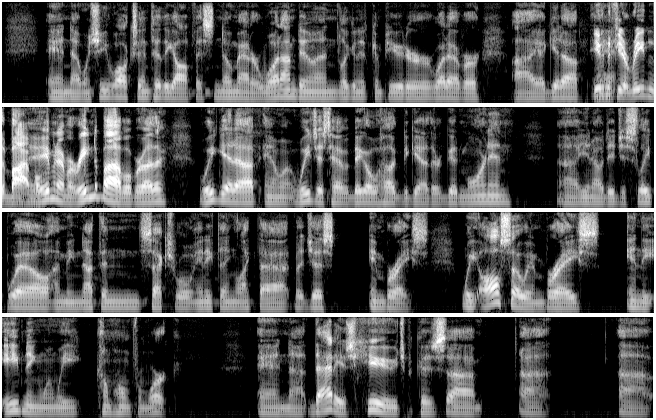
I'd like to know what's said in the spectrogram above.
and uh, when she walks into the office, no matter what I'm doing, looking at the computer or whatever, I uh, get up. Even if you're reading the Bible. even if I'm reading the Bible, brother, we get up and we just have a big old hug together. Good morning. Uh, you know, did you sleep well? I mean, nothing sexual, anything like that, but just embrace. We also embrace in the evening when we come home from work. And uh, that is huge because um, uh, uh,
